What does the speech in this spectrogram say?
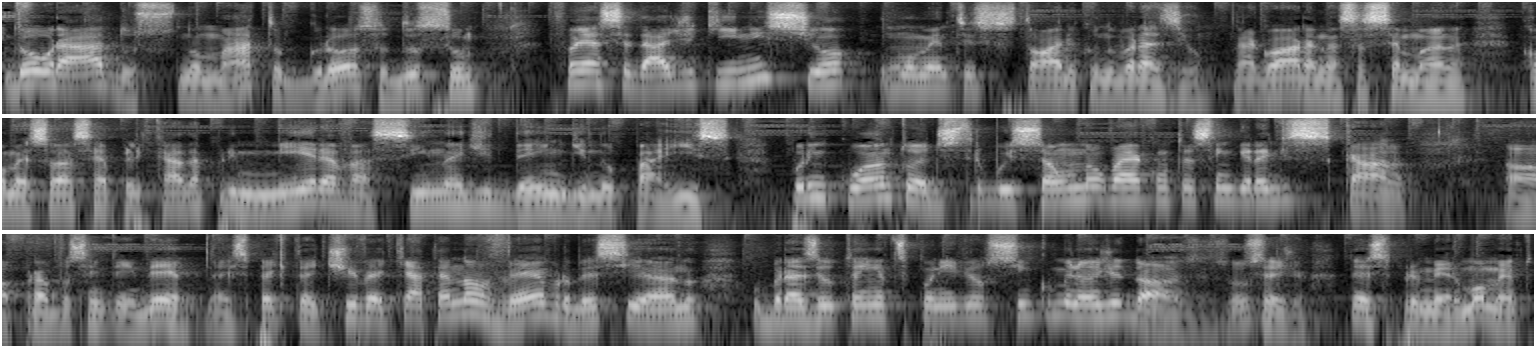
Dourados, no Mato Grosso do Sul, foi a cidade que iniciou um momento histórico no Brasil. Agora, nessa semana, começou a ser aplicada a primeira vacina de dengue no país. Por enquanto, a distribuição não vai acontecer em grande escala. Para você entender, a expectativa é que até novembro desse ano o Brasil tenha disponível 5 milhões de doses, ou seja, nesse primeiro momento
